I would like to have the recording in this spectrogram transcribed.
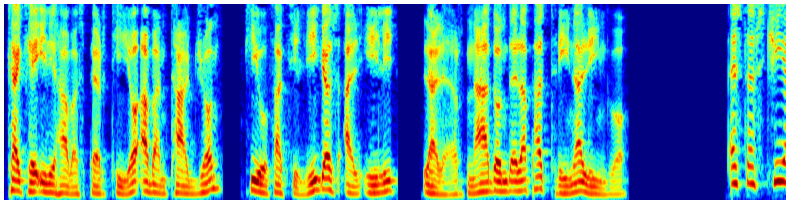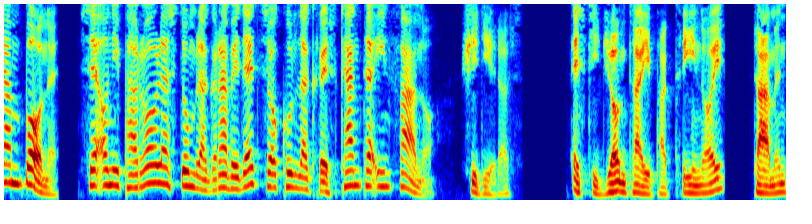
cae che ili havas per tio avantagion, ciu faciligas al ili la lernadon de la patrina lingvo. Estas ciam bone, se oni parolas dum la gravedezzo cun la crescanta infano, si diras. Estigiontai patrinoi, tamen,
